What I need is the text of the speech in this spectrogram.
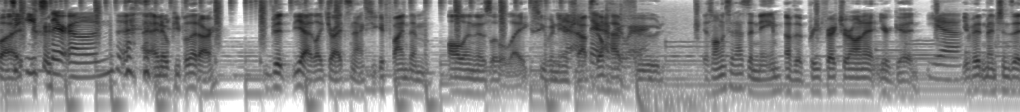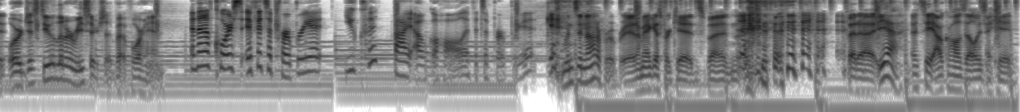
but to each their own. I know people that are. But yeah, like dried snacks, you could find them all in those little like souvenir Yeah, shops. They'll have food. As long as it has the name of the prefecture on it, you're good. yeah. If it mentions it, or just do a little research beforehand. And then, of course, if it's appropriate, you could buy alcohol if it's appropriate. When's it not appropriate? I mean, I guess for kids, but but uh, yeah, I'd say alcohol is always a hit.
